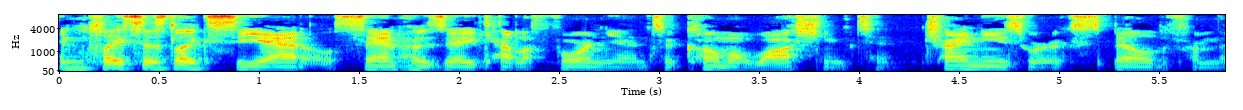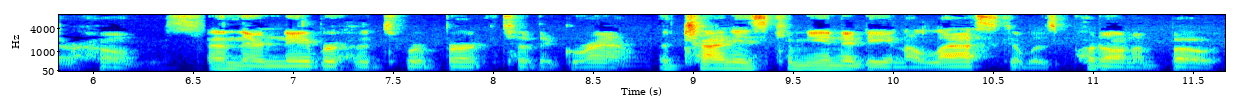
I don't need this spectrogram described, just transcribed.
In places like Seattle, San Jose, California, and Tacoma, Washington, Chinese were expelled from their homes, and their neighborhoods were burnt to the ground. A Chinese community in Alaska was put on a boat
